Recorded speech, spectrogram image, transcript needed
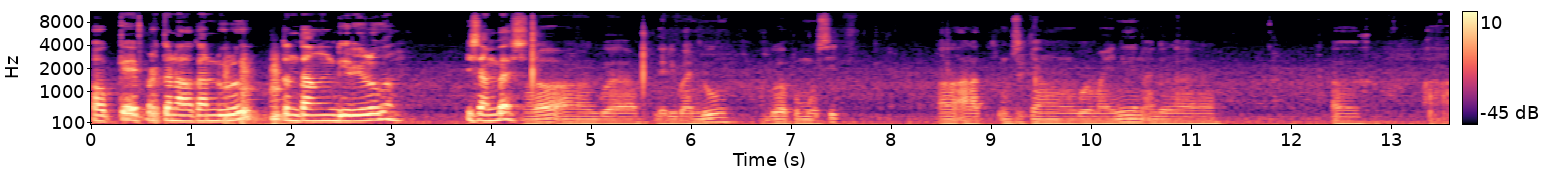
Oke, perkenalkan dulu tentang diri lu, Bang. Isambas. Halo, gue dari Bandung. Gue pemusik. Eh, alat musik yang gue mainin adalah eh, ah,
